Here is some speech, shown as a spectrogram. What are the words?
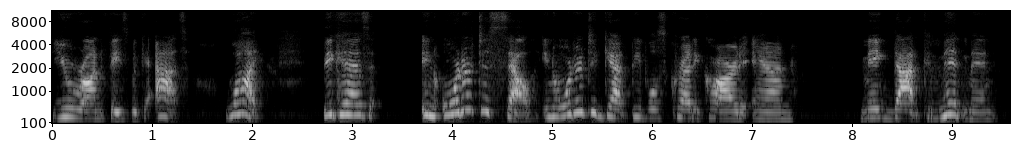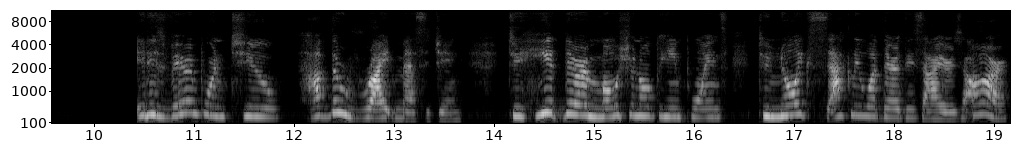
you run Facebook ads. Why? Because in order to sell, in order to get people's credit card and make that commitment, it is very important to have the right messaging, to hit their emotional pain points, to know exactly what their desires are.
